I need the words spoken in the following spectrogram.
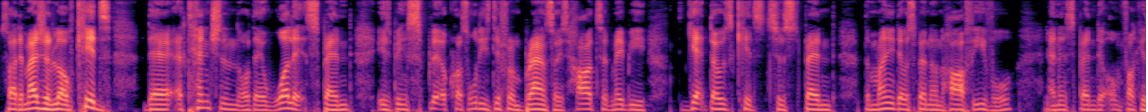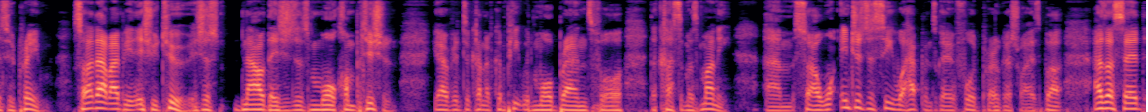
So I'd imagine a lot of kids, their attention or their wallet spend is being split across all these different brands. So it's hard to maybe get those kids to spend the money they'll spend on Half Evil and then spend it on fucking Supreme. So that might be an issue too. It's just nowadays it's just more competition. You're having to kind of compete with more brands for the customer's money. Um, so I want interested to see what happens going forward, progress wise. But as I said,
